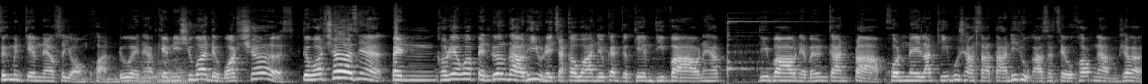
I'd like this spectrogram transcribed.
ซึ่งเป็นเกมแนวสยองขวัญด้วยนะครับ เกมนี้ชื่อว่า The Watchers The Watchers เนี่ย เป็นเขาเรียกว่าเป็นเรื่องราวที่อยู่ในจักรวาลเดียวกันกับเกม Devour นะครับ Devour เนี่ยมันเป็นการปราบคนในลัทธิบูชาซาตานที่ถูกอาซาเซลครอบงำใช่ป่ะ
